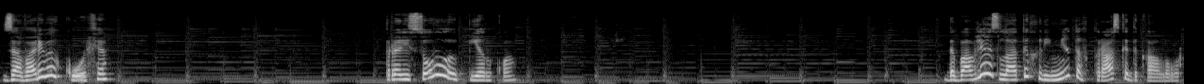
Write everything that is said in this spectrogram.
Завариваю кофе. Прорисовываю пенку. Добавляю золотых элементов краской деколор.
